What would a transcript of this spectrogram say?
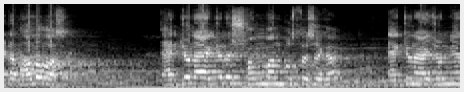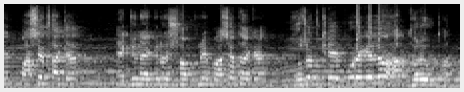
এটা ভালোবাসা। একজন একজনের সম্মান বুঝতে শেখা, একজন একজনের পাশে থাকা, একজন একজনের স্বপ্নে পাশে থাকা হোজট খেয়ে পড়ে গেলেও হাত ধরে উঠানো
